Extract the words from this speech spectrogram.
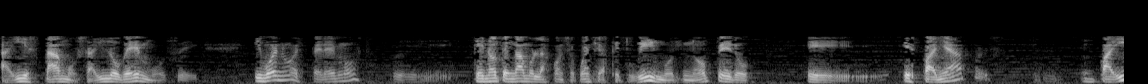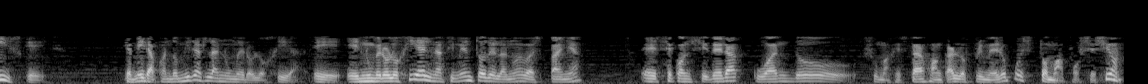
Ahí estamos, ahí lo vemos. Eh. y bueno, esperemos que no tengamos las consecuencias que tuvimos, ¿no? Pero España, pues, un país que, que mira, cuando miras la numerología, en numerología el nacimiento de la Nueva España eh, se considera cuando Su Majestad Juan Carlos I pues toma posesión.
